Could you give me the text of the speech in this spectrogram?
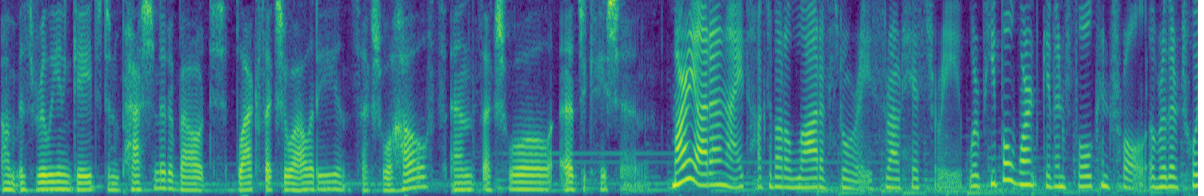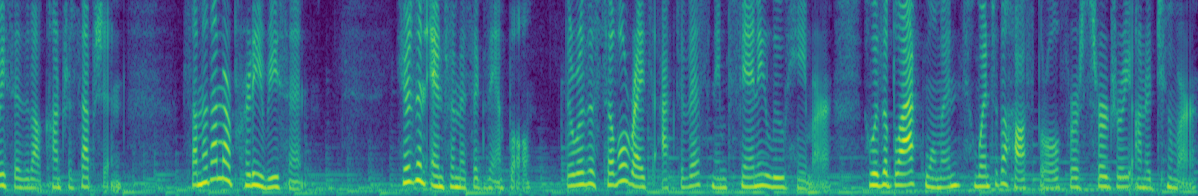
um, is really engaged and passionate about Black sexuality and sexual health and sexual education. Mariotta and I talked about a lot of stories throughout history where people weren't given full control over their choices about contraception some of them are pretty recent. Here's an infamous example. There was a civil rights activist named Fannie Lou Hamer, who was a black woman who went to the hospital for surgery on a tumor.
